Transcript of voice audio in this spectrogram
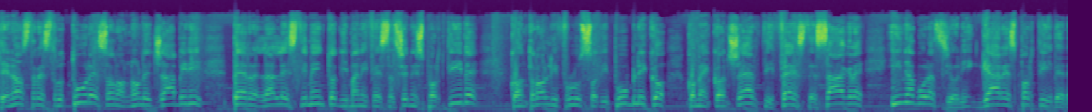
Le nostre strutture sono noleggiabili per l'allestimento di manifestazioni sportive, controlli flusso di pubblico come concerti, feste, sagre inaugurazioni, gare sportive.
